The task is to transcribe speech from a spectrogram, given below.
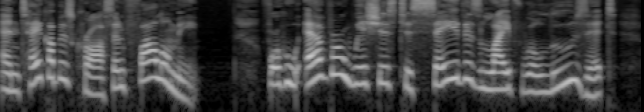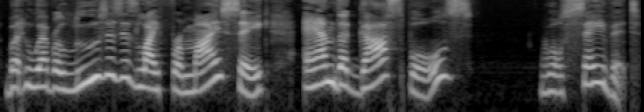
and take up his cross and follow me. For whoever wishes to save his life will lose it, but whoever loses his life for my sake and the gospel's will save it.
